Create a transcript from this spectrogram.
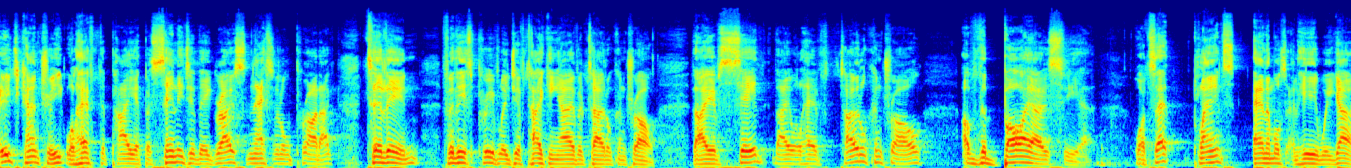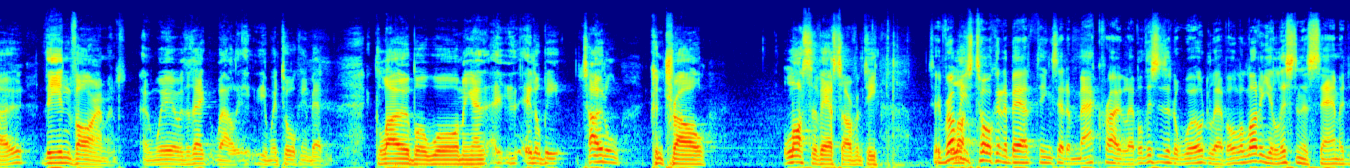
each country will have to pay a percentage of their gross national product to them for this privilege of taking over total control. They have said they will have total control of the biosphere. What's that? Plants, animals, and here we go, the environment. And where is that? Well, we're talking about global warming, and uh, it'll be total control, loss of our sovereignty. So Robbie's Lot- talking about things at a macro level. This is at a world level. A lot of your listeners, Sam, are,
